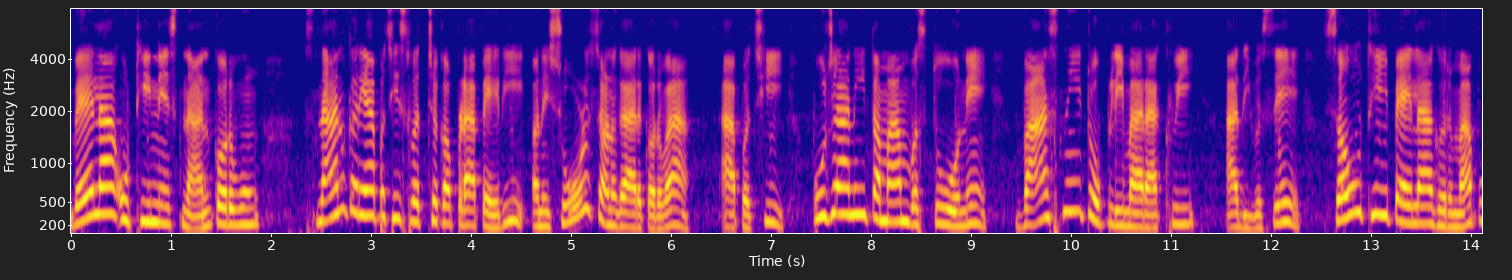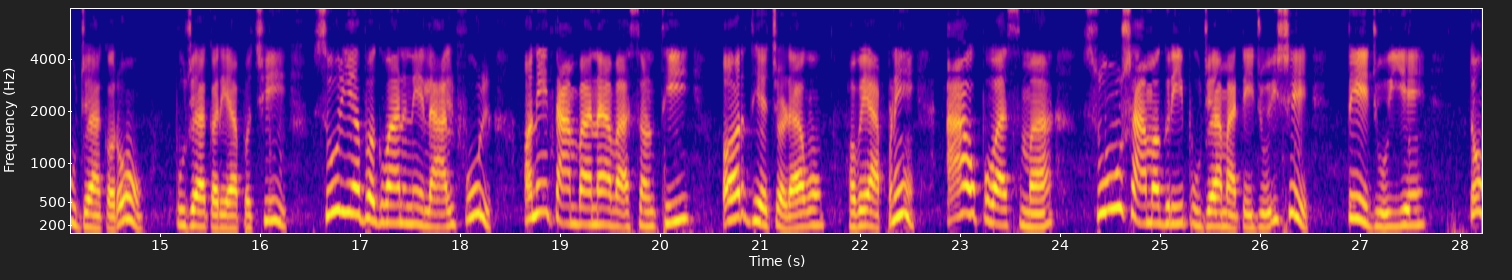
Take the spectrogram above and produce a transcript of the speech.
વહેલા ઉઠીને સ્નાન કરવું. સ્નાન કર્યા પછી સ્વચ્છ કપડાં પહેરી અને સોળ શણગાર કરવા. આ પછી પૂજાની તમામ વસ્તુઓને વાંસની ટોપલીમાં રાખવી. આ દિવસે સૌથી પહેલાં ઘરમાં પૂજા કરો. પૂજા કર્યા પછી સૂર્ય ભગવાનને લાલ ફૂલ અને તાંબાના વાસણથી અર્ધ્ય ચડાવો. હવે આપણે આ ઉપવાસમાં શું સામગ્રી પૂજા માટે જોઈશે તે જોઈએ. તો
